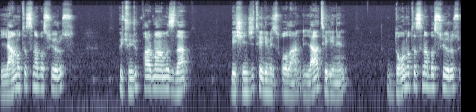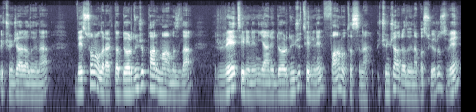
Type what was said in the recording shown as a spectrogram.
la notasına basıyoruz. Üçüncü parmağımızla beşinci telimiz olan la telinin do notasına basıyoruz üçüncü aralığına ve son olarak da dördüncü parmağımızla re telinin yani dördüncü telinin fa notasına üçüncü aralığına basıyoruz ve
